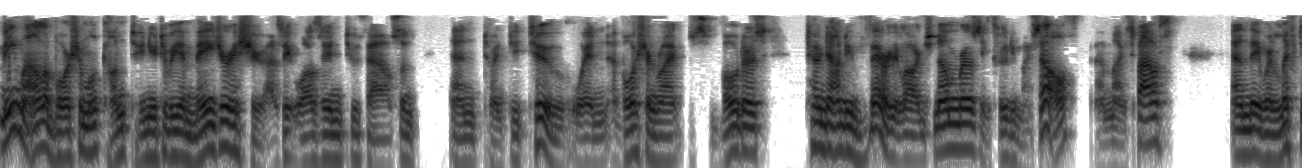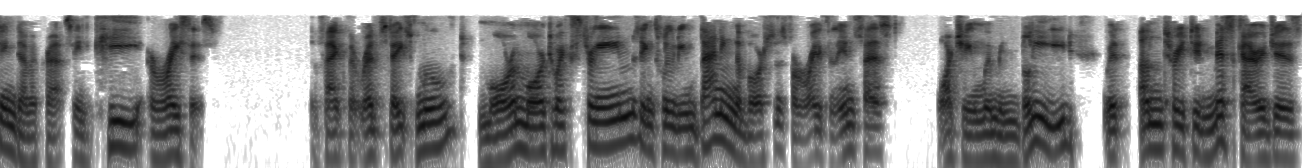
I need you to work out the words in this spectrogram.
Meanwhile, abortion will continue to be a major issue as it was in 2022 when abortion rights voters turned out in very large numbers, including myself and my spouse, and they were lifting Democrats in key races. The fact that red states moved more and more to extremes, including banning abortions for rape and incest, watching women bleed with untreated miscarriages,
